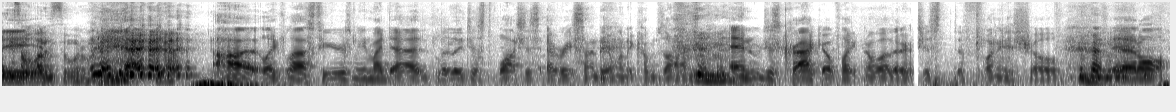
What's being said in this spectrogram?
It's a lot of similar ones. Yeah. uh, like the last two years, me and my dad literally just watch this every Sunday when it comes on, and we just crack up like no other. Just the funniest show at all.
